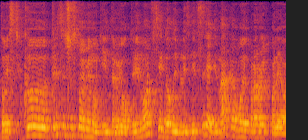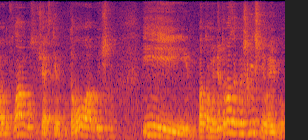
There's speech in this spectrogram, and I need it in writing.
То есть к 36-й минуте Интер вел 3-0, все голы близнецы, одинаковые, прорыв по левому флангу с участием Кутового обычно. И потом идет розыгрыш лишнего и гол.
